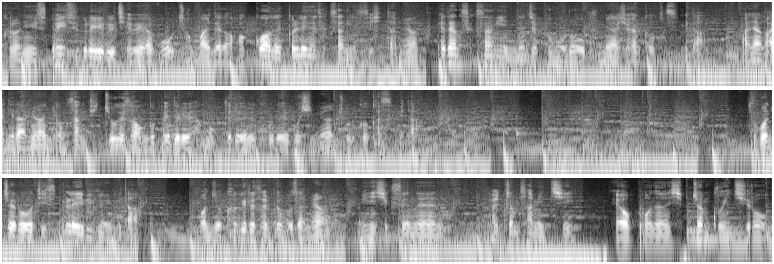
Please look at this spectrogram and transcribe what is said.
그러니 스페이스 그레이를 제외하고 정말 내가 확고하게 끌리는 색상이 있으시다면 해당 색상이 있는 제품으로 구매하셔야 할 것 같습니다. 만약 아니라면 영상 뒤쪽에서 언급해드릴 항목들을 고려해 보시면 좋을 것 같습니다. 두 번째로 디스플레이 비교입니다. 먼저 크기를 살펴보자면 미니 6는 8.3인치, 에어폰은 10.9인치로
